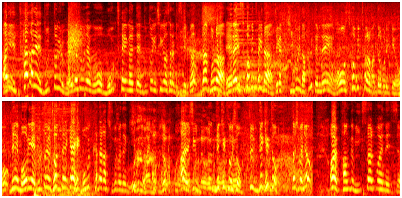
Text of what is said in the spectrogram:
아니 탕 안에 눈덩이를 왜 가져오냐고. 목욕탕에 갈 때 눈덩이 챙겨간 사람 있습니까? 난 몰라. 에라이 석유탕이다. 제가 기분이 나쁘기 때문에 어 석유탕을 만들어 버릴게요. 내 머리에 눈덩이를 던지다니까 목욕하다가 죽으면은 기분이 많이 나쁘죠? 아 지금 어, 내 캐릭터 어딨어? 지금 내 캐릭터. 잠시만요. 아 방금 익사할 뻔했네 진짜.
